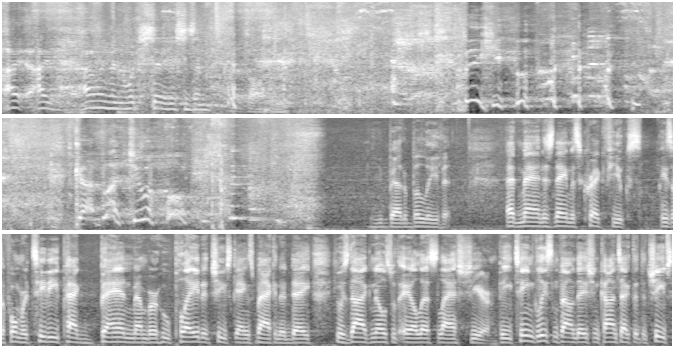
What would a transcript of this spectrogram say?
I, I, I don't even know what to say. This is an... That's awesome. God bless you all. You better believe it. That man, his name is Craig Fuchs. He's a former TD Pack band member who played at Chiefs games back in the day. He was diagnosed with ALS last year. The Team Gleason Foundation contacted the Chiefs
